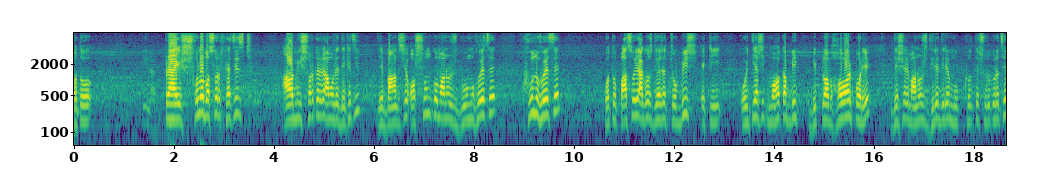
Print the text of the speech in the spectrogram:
গত প্রায় ষোলো বছর ফ্যাসিস্ট আওয়ামী সরকারের আমলে দেখেছি যে বাংলাদেশে অসংখ্য মানুষ গুম হয়েছে খুন হয়েছে। গত পাঁচই আগস্ট দু হাজার চব্বিশ একটি ঐতিহাসিক মহাকাব্যিক বিপ্লব হওয়ার পরে দেশের মানুষ ধীরে ধীরে মুখ খুলতে শুরু করেছে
